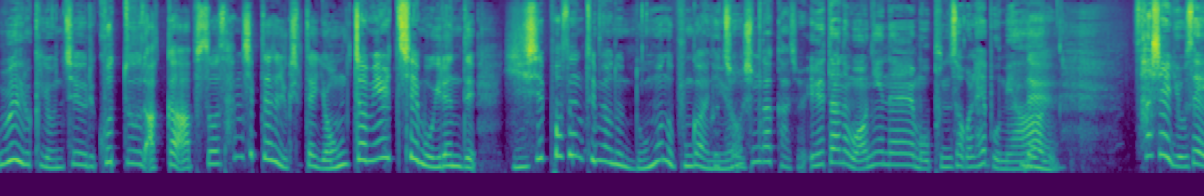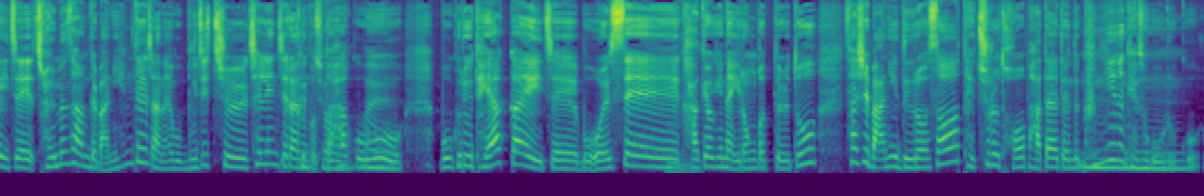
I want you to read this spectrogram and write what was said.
왜 이렇게 연체율이 그것도 아까 앞서 30대에서 60대 0.17 뭐 이랬는데 20%면은 너무 높은 거 아니에요? 그렇죠. 심각하죠. 일단은 원인을 뭐 분석을 해 보면 네. 사실 요새 이제 젊은 사람들 많이 힘들잖아요. 뭐 무지출 챌린지라는 그쵸. 것도 하고 네. 뭐 그리고 대학가의 이제 뭐 월세 음. 가격이나 이런 것들도 사실 많이 늘어서 대출을 더 받아야 되는데 금리는 음. 계속 오르고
